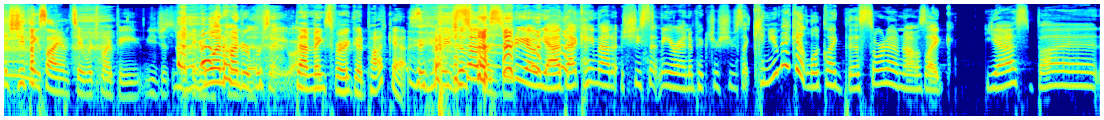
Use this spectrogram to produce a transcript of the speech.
And she thinks I am too, which might be you just. I think I just One proved hundred percent, you are. that makes for a good podcast. We just so the studio, yeah, that came out. She sent me a random picture. She was like, "Can you make it look like this, sort of?" And I was like, "Yes, but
